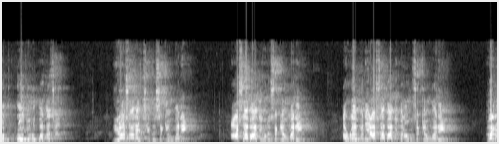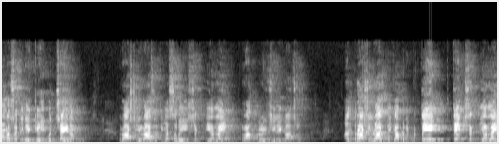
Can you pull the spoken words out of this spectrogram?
ओतप्रोत हुनुपर्दछ। निराशालाई चिर्न सक्यौँ भने आशावादी हुन सक्यौँ भने अरूलाई पनि आशावादी बनाउन सक्यौँ भने गर्न नसकिने केही पनि छैन। राष्ट्रिय राजनीतिका सबै शक्तिहरूलाई राम्ररी चिनेका छौँ। अन्तर्राष्ट्रिय राजनीतिका पनि प्रत्येक प्रत्येक शक्तिहरूलाई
